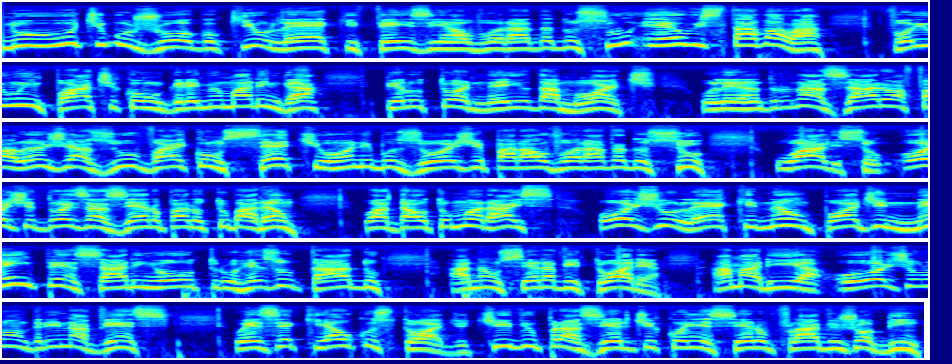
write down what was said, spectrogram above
No último jogo que o Leque fez em Alvorada do Sul, eu estava lá. Foi um empate com o Grêmio Maringá pelo Torneio da Morte. O Leandro Nazário, a Falange Azul vai com sete ônibus hoje para a Alvorada do Sul. O Alisson, hoje 2 a 0 para o Tubarão. O Adalto Moraes, hoje o Leque não pode nem pensar em outro resultado a não ser a vitória. A Maria, hoje o Londrina vence. O Ezequiel Custódio, tive o prazer de conhecer o Flávio Jobim.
